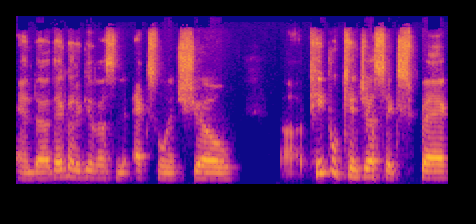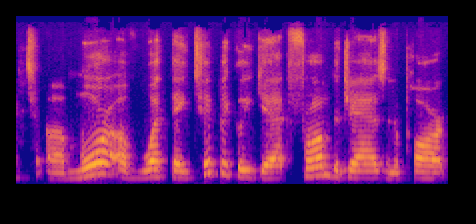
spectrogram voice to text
and uh, they're going to give us an excellent show. Uh, people can just expect uh, more of what they typically get from the Jazz in the Park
